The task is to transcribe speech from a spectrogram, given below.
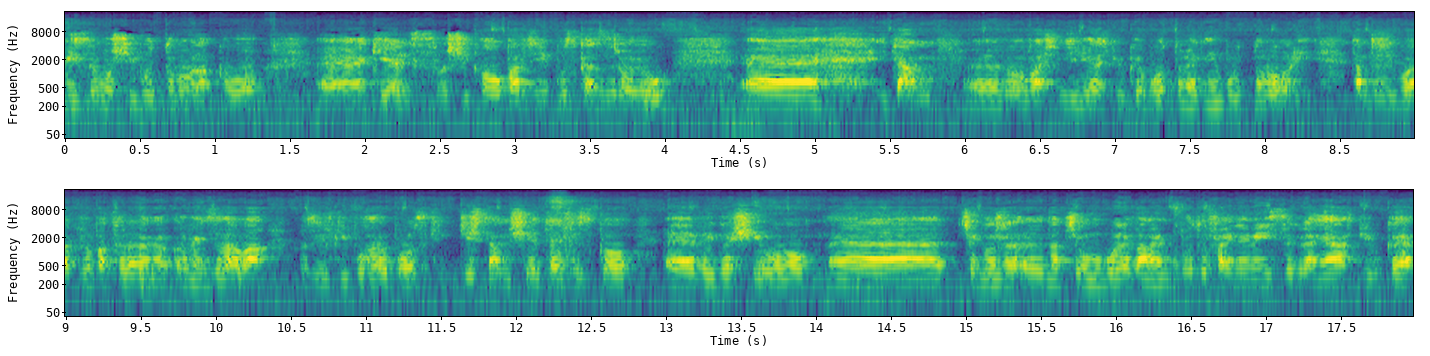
miejscowości Błotnowola koło e, Kielc, właściwie koło bardziej Buzka Zdroju. E, I tam, e, no właśnie, gdzie widać piłkę błotną, jak nie Błotnowoli. Tam też była grupa, która organizowała rozgrywki Pucharu Polski. Gdzieś tam się to wszystko e, wygasiło, e, czego, nad czym ubolewamy, bo było to fajne miejsce grania w piłkę.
